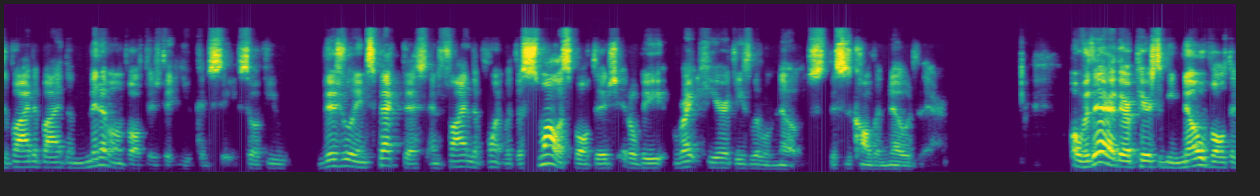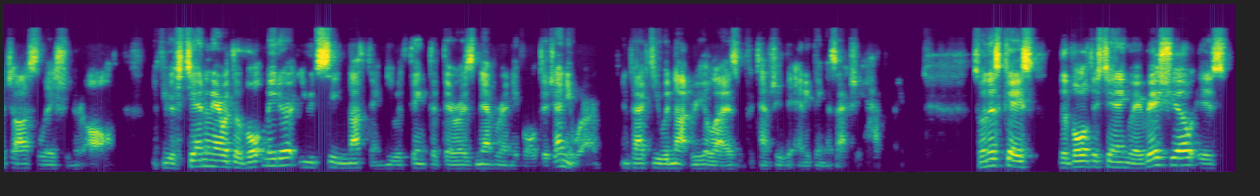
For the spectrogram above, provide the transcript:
divided by the minimum voltage that you can see. So if you visually inspect this and find the point with the smallest voltage, it'll be right here at these little nodes. This is called a node there. Over there, there appears to be no voltage oscillation at all. If you were standing there with a voltmeter, you would see nothing. You would think that there is never any voltage anywhere. In fact, you would not realize potentially that anything is actually happening. So in this case, the voltage standing wave ratio is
